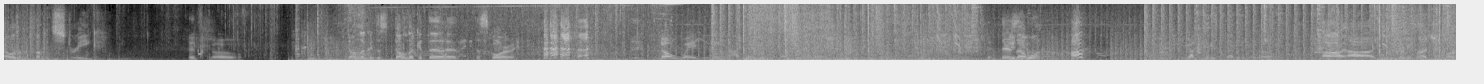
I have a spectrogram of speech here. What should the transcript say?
I was on a fucking streak. Let's go. Don't look at this. Don't look at the the score. No way, you did not There's Did that you? one. Huh? You got 27 in a row? Oh, uh, pretty much on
